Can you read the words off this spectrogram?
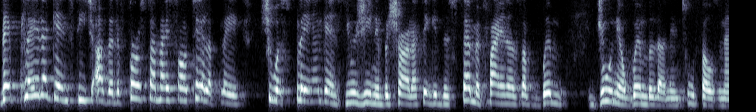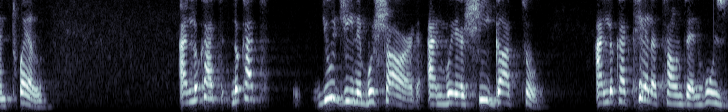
They played against each other. The first time I saw Taylor play, she was playing against Eugenie Bouchard, I think in the semifinals of Wim- Junior Wimbledon in 2012. And look at look at Eugenie Bouchard and where she got to, and look at Taylor Townsend, who's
